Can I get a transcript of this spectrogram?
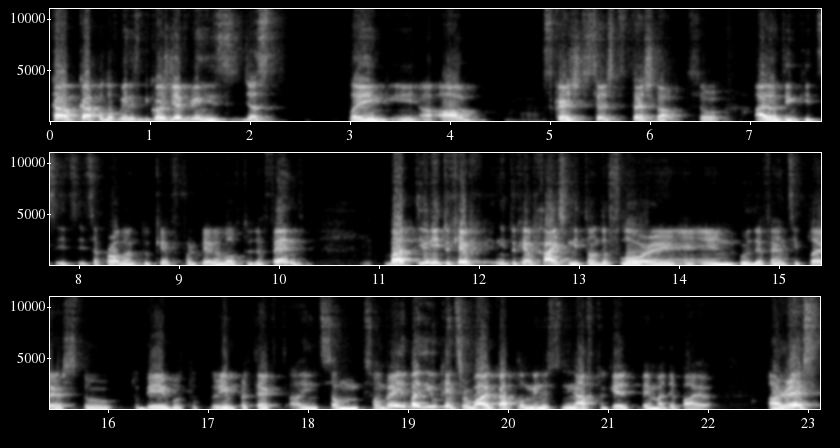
couple of minutes because Jeff Green is just playing in, uh, uh, stretched, stretched out. So I don't think it's it's it's a problem to for Kevin Love to defend. But you need to have need to have Highsmith on the floor and, and good defensive players to to be able to rim protect uh, in some some way. But you can survive a couple of minutes enough to get Bam Adebayo a rest.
